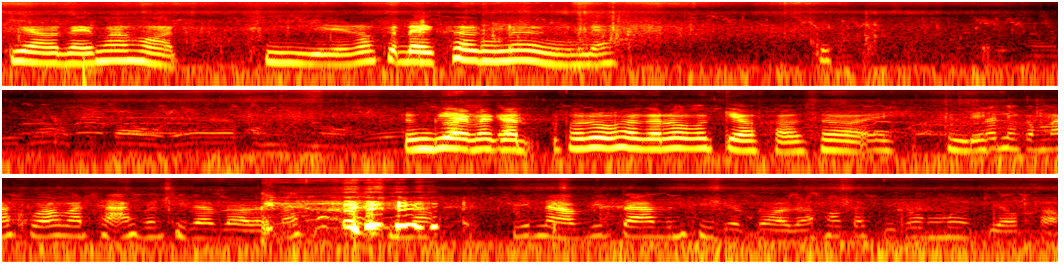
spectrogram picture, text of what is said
เกี่ยวได้มาหอดทีเลยเนาะได้เครื่องหนึ่งเนี่ยโรงเรียนแล้วก็พระรูเขาก็รู้ว่าเกี่ยวเขาซอยตอนนี้ก็มาคว้ามาทางเป็นทีเรียบร้อยแล้วนะ พิดหนาพิดตาเป็นทีเรียบร้อยแล้วเขาก็สิลงมือเกี่ยวเขา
